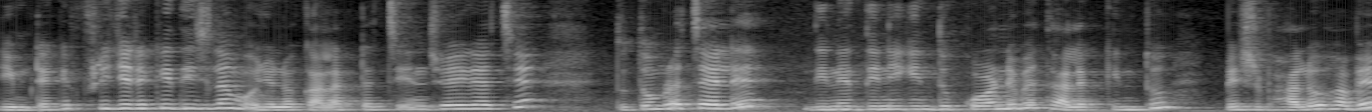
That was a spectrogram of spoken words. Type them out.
ডিমটাকে ফ্রিজে রেখে দিয়েছিলাম, ওই জন্য কালারটা চেঞ্জ হয়ে গেছে। তো তোমরা চাইলে দিনের দিনই কিন্তু করে নেবে, তাহলে কিন্তু বেশ ভালো হবে।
